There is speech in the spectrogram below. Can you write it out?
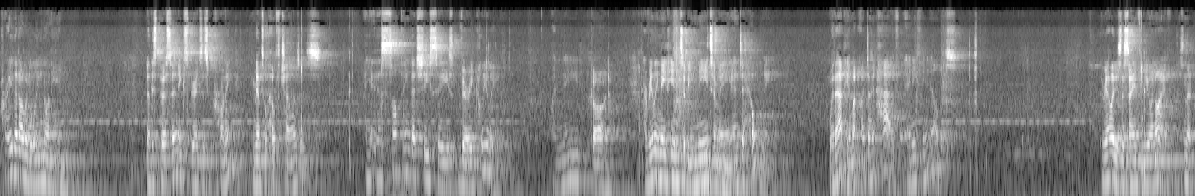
Pray that I would lean on Him. Now, this person experiences chronic mental health challenges, and yet there's something that she sees very clearly. I need God. I really need Him to be near to me and to help me. Without Him, I don't have anything else. The reality is the same for you and I, isn't it?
